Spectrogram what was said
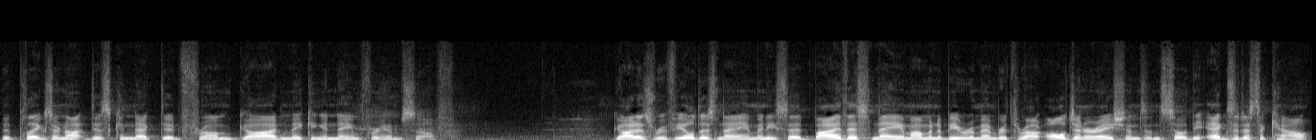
The plagues are not disconnected from God making a name for himself. God has revealed his name, and he said, By this name I'm going to be remembered throughout all generations. And so the Exodus account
